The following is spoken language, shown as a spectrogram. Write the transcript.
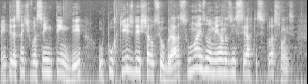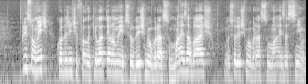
é interessante você entender o porquê de deixar o seu braço mais ou menos em certas situações. Principalmente quando a gente fala aqui lateralmente, se eu deixo meu braço mais abaixo ou se eu deixo meu braço mais acima.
